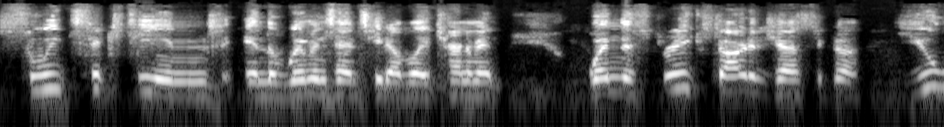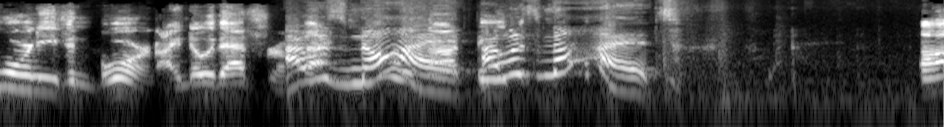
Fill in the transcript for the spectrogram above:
Sweet 16s in the women's NCAA tournament. When the streak started, Jessica, you weren't even born. I know that for a I fact. I was not. not I was not. Uh,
